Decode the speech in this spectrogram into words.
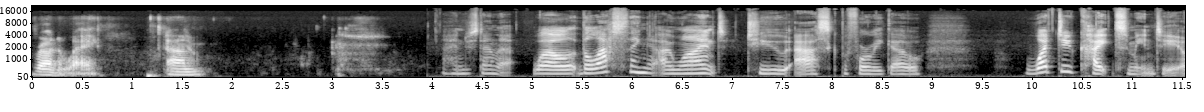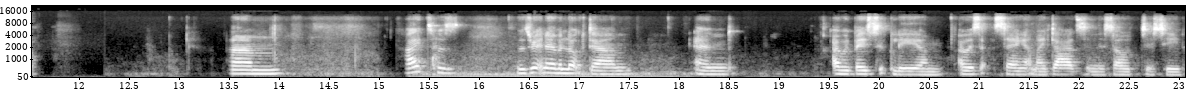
run away. Um, I understand that. Well, the last thing I want to ask before we go what do kites mean to you? Um, kites was was written over lockdown, and I would basically um, I was staying at my dad's in this old city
